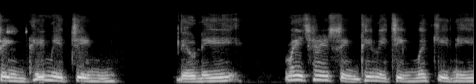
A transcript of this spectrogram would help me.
สิ่งที่มีจริง เดี๋ยวนี้ไม่ใช่สิ่งที่มีจริงเมื่อกี้นี้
